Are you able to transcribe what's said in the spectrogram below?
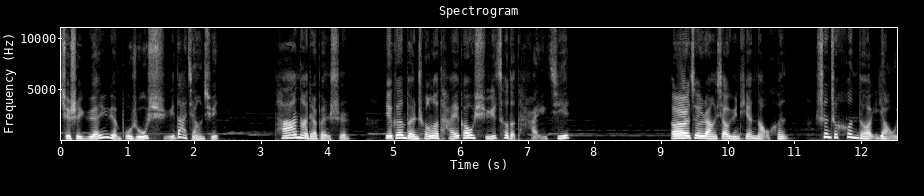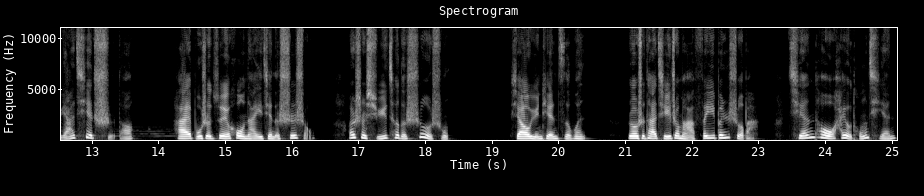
却是远远不如徐大将军。他那点本事，也根本成了抬高徐策的台阶。而最让萧云天恼恨，甚至恨得咬牙切齿的，还不是最后那一箭的失手，而是徐策的射术。萧云天自问：若是他骑着马飞奔射靶，前头还有铜钱。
